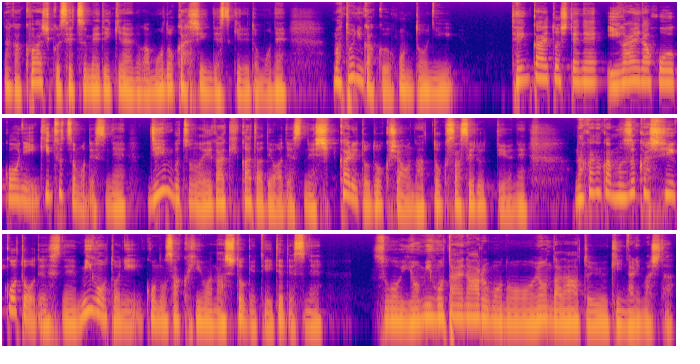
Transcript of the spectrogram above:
なんか詳しく説明できないのがもどかしいんですけれどもね、まあとにかく本当に展開としてね、意外な方向に行きつつもですね、人物の描き方ではですね、しっかりと読者を納得させるっていうね、なかなか難しいことをですね、見事にこの作品は成し遂げていてですね、すごい読み応えのあるものを読んだなという気になりました。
